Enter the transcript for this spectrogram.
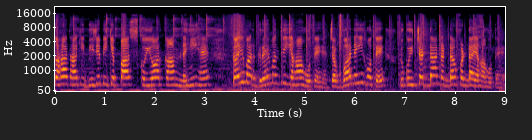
कहा था कि बीजेपी के पास कोई और काम नहीं है। कई बार गृह मंत्री यहाँ होते हैं। जब वह नहीं होते तो कोई चड्डा, नड्डा, फड्डा यहाँ होते हैं।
